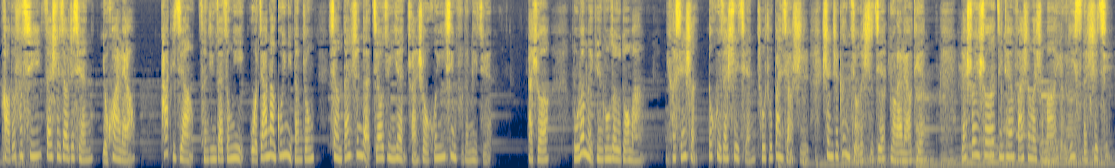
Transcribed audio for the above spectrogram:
好的夫妻在睡觉之前有话聊。Papi 酱曾经在综艺《我家那闺女》当中，向单身的焦俊艳传授婚姻幸福的秘诀。他说，不论每天工作有多忙，你和先生都会在睡前抽出半小时，甚至更久的时间用来聊天，来说一说今天发生了什么有意思的事情，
